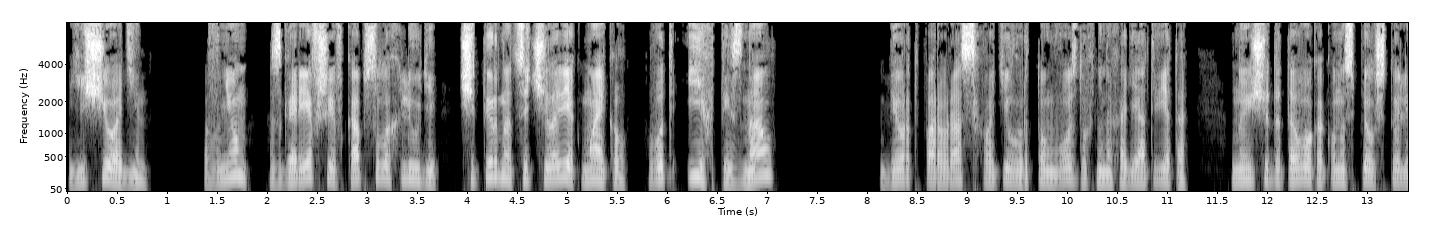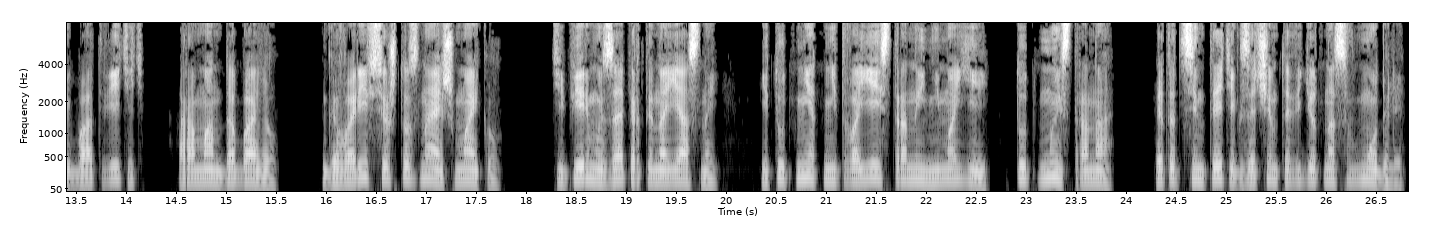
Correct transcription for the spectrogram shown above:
Еще один. В нем сгоревшие в капсулах люди. 14 человек, Майкл. Вот их ты знал?» Бёрд пару раз схватил ртом воздух, не находя ответа. Но еще до того, как он успел что-либо ответить, Роман добавил. «Говори все, что знаешь, Майкл. Теперь мы заперты на Ясной. И тут нет ни твоей страны, ни моей. Тут мы страна. Этот синтетик зачем-то ведет нас в модуле.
